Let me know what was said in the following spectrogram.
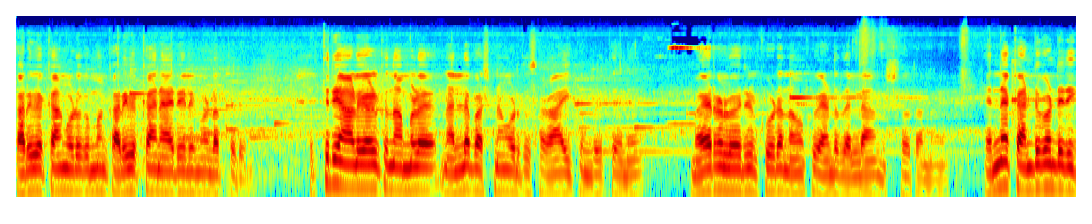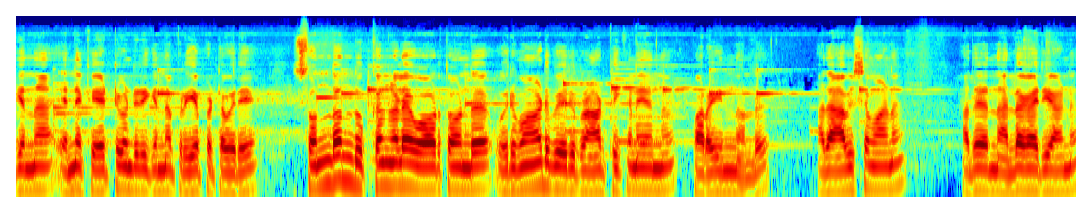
കറി വെക്കാൻ കൊടുക്കുമ്പം കറി വെക്കാൻ ആരെങ്കിലും കൊണ്ടുത്തരും. ഒത്തിരി ആളുകൾക്ക് നമ്മൾ നല്ല ഭക്ഷണം കൊടുത്ത് സഹായിക്കുമ്പോഴത്തേന് വേറുള്ളവരിൽ കൂടെ നമുക്ക് വേണ്ടതെല്ലാം ഈശോ തന്നത് എന്നെ കണ്ടുകൊണ്ടിരിക്കുന്ന എന്നെ കേട്ടുകൊണ്ടിരിക്കുന്ന പ്രിയപ്പെട്ടവരെ സ്വന്തം ദുഃഖങ്ങളെ ഓർത്തുകൊണ്ട് ഒരുപാട് പേര് പ്രാർത്ഥിക്കണമെന്ന് പറയുന്നുണ്ട്. അത് ആവശ്യമാണ്. അത് നല്ല കാര്യമാണ്.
